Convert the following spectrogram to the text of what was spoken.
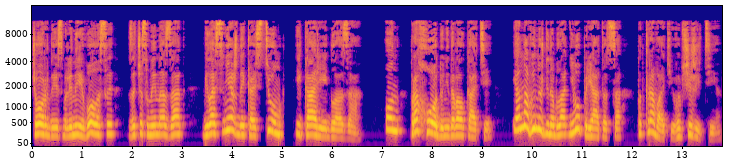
Черные смоляные волосы, зачесанные назад, белоснежный костюм и карие глаза. Он проходу не давал Кате, и она вынуждена была от него прятаться под кроватью в общежитии.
